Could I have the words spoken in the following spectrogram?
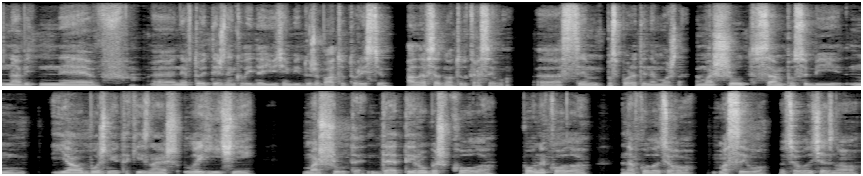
навіть не в е, не в той тиждень, коли йде UTMB, дуже багато туристів, але все одно тут красиво. Е, з цим поспорити не можна. Маршрут сам по собі, ну, я обожнюю такі, знаєш, логічні маршрути, де ти робиш коло повне коло навколо цього масиву, цього величезного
